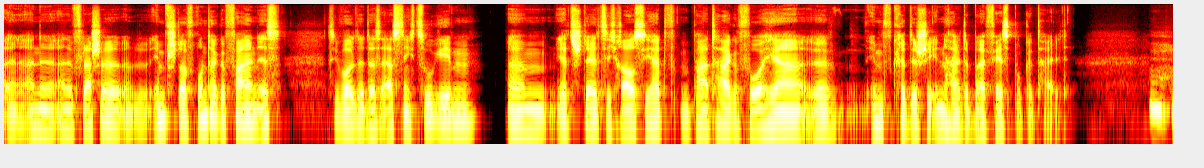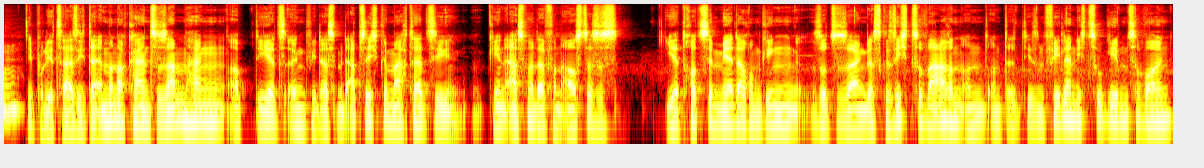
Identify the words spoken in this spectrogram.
eine, eine Flasche Impfstoff runtergefallen ist. Sie wollte das erst nicht zugeben. Ähm, jetzt stellt sich raus, sie hat ein paar Tage vorher äh, impfkritische Inhalte bei Facebook geteilt. Mhm. Die Polizei sieht da immer noch keinen Zusammenhang, ob die jetzt irgendwie das mit Absicht gemacht hat. Sie gehen erstmal davon aus, dass es ihr trotzdem mehr darum ging, sozusagen das Gesicht zu wahren und, und diesen Fehler nicht zugeben zu wollen.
